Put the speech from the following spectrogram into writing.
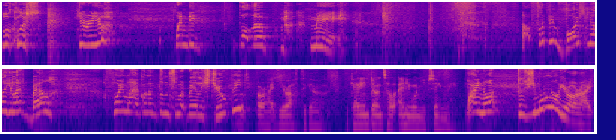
Luckless, you're here? When did... What the... Mate? That flipping voicemail you left Belle. I thought you might have gone and done something really stupid. All right, you have to go, okay? And don't tell anyone you've seen me. Why not? Does your mum know you're all right?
